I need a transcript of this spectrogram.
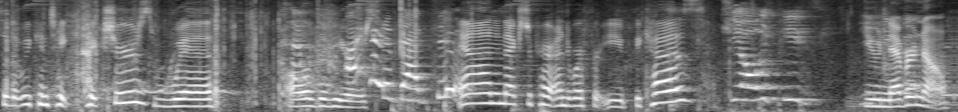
so that we can take pictures with all of the viewers. I bag too. And an extra pair of underwear for Eve because She always pees. you never know.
